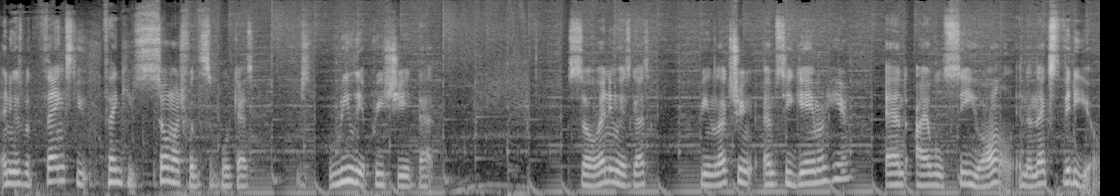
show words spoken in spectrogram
Anyways, but thanks you, thank you so much for the support, guys. Just really appreciate that. So, anyways, guys been Electro MC Gamer here, and I will see you all in the next video.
